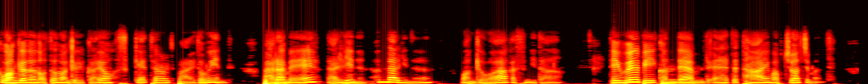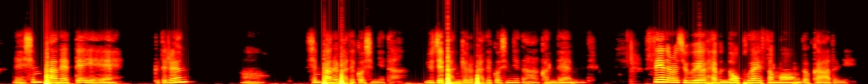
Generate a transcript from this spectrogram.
그 왕교는 어떤 왕교일까요? scattered by the wind. 바람에 날리는, 흩날리는 왕교와 같습니다. They will be condemned at the time of judgment. 네, 심판의 때에 그들은 어, 심판을 받을 것입니다. 유죄 판결을 받을 것입니다. condemned. Sinners will have no place among the godly.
